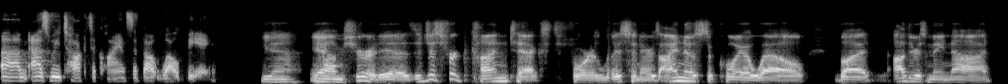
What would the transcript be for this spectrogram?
um, as we talk to clients about well-being. Yeah, yeah, I'm sure it is. Just for context for listeners, I know Sequoia well, but others may not.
